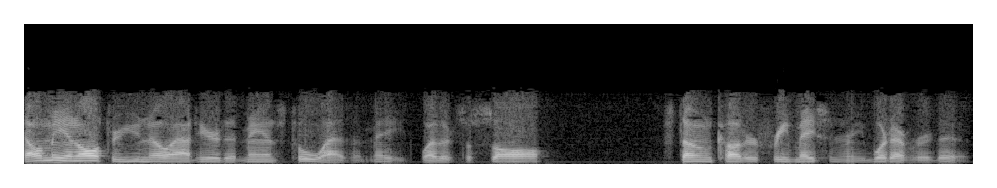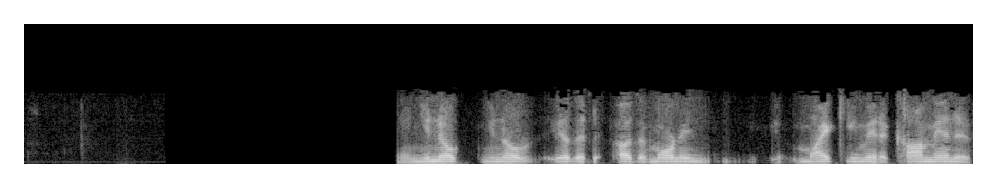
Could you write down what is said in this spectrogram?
Tell me an altar you know out here that man's tool hasn't made, whether it's a saw, stone cutter, Freemasonry, whatever it is. And you know, you know, the other other morning, Mike, you made a comment if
